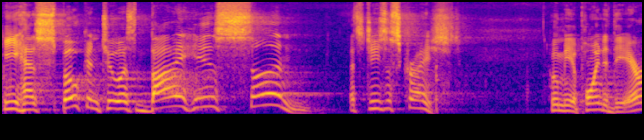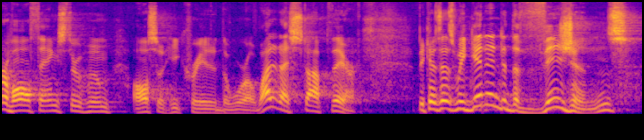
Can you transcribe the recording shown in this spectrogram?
he has spoken to us by his Son. That's Jesus Christ, whom he appointed the heir of all things, through whom also he created the world. Why did I stop there? Because as we get into the visions,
